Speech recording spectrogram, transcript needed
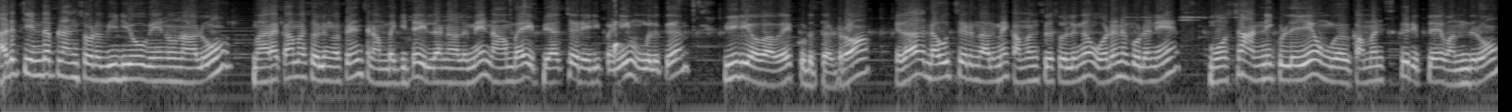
அடுத்து எந்த பிளான்ஸோட வீடியோ வேணும்னாலும் மறக்காம சொல்லுங்க ஃப்ரெண்ட்ஸ் நம்ம கிட்ட இல்லைனாலுமே நாம எப்படியாச்சும் ரெடி பண்ணி உங்களுக்கு வீடியோவாகவே கொடுத்துட்றோம். ஏதாவது டவுட்ஸ் இருந்தாலுமே கமெண்ட்ஸ்ல சொல்லுங்க. உடனுக்குடனே மோஸ்டா அன்னைக்குள்ளேயே உங்க கமெண்ட்ஸ்க்கு ரிப்ளை வந்துடும்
